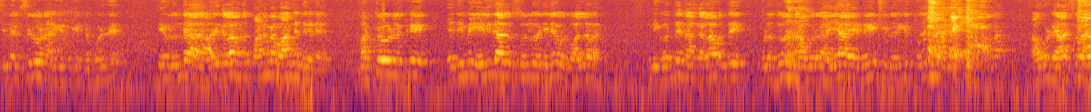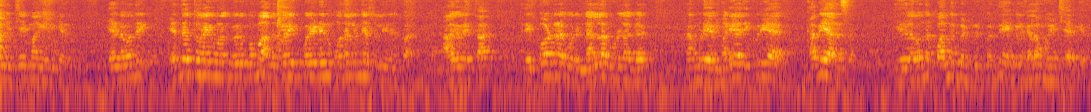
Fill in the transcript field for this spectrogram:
சின்ன சிறுவனாக இருக்கின்ற பொழுது இவர் வந்து அதுக்கெல்லாம் வந்து பணமே வாங்கினது கிடையாது. மற்றவர்களுக்கு எதையுமே எளிதாக சொல்லுவதிலே ஒரு வல்லவர். இன்னைக்கு வந்து நாங்கெல்லாம் வந்து இவ்வளவு தூரம் நான் ஒரு ஐயா நிகழ்ச்சி இது வரைக்கும் தொழில் அவருடைய ஆசீர்வாதம் நிச்சயமாக இருக்கிறது. என்னை வந்து எந்த துறை உனக்கு விருப்பமோ அந்த துறைக்கு போயிடுன்னு முதல்ல இருந்தே சொல்லி இருப்பார் ஆகவே தான் இதை போன்ற ஒரு நல்ல உள்ளங்கள் நம்முடைய மரியாதைக்குரிய கவி அரசர் இதுல வந்து பங்கு பெற்றிருப்பது எங்களுக்கெல்லாம் மகிழ்ச்சியா இருக்குது.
